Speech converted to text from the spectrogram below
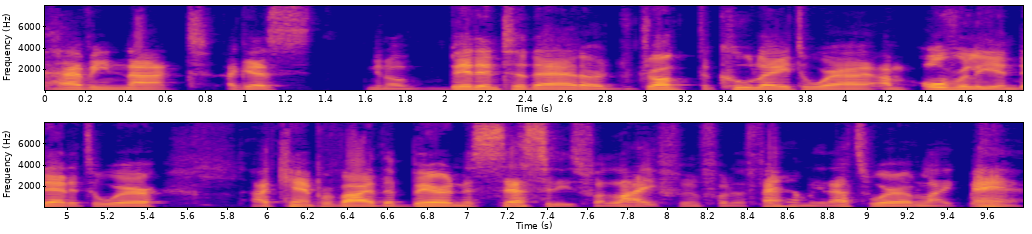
having not, I guess, you know, bit into that or drunk the Kool Aid to where I, I'm overly indebted to where I can't provide the bare necessities for life and for the family. That's where I'm like, man,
